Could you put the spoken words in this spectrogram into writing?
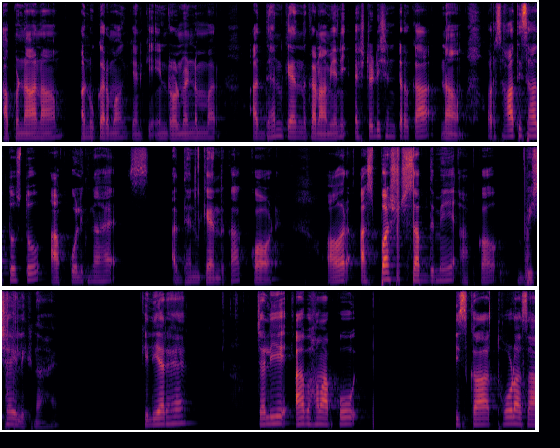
अपना नाम अनुक्रमांक यानी कि इनरोलमेंट नंबर अध्ययन केंद्र का नाम यानी स्टडी सेंटर का नाम। और साथ ही साथ दोस्तों आपको लिखना है अध्ययन केंद्र का कोड और स्पष्ट शब्द में आपका विषय लिखना है। क्लियर है? चलिए अब हम आपको इसका थोड़ा सा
